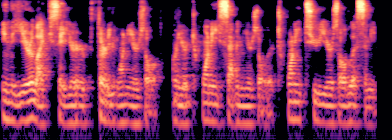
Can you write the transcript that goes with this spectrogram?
in the year, like say you're 31 years old, or you're 27 years old, or 22 years old listening,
